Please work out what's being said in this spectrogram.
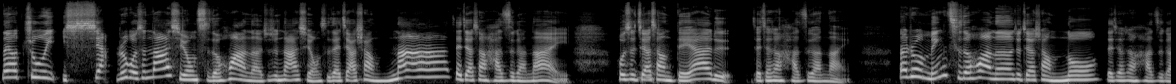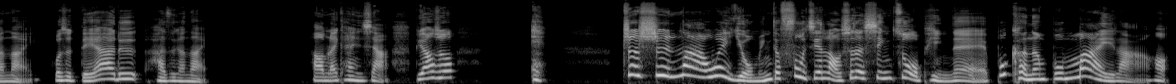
那要注意一下，如果是那形容词的话呢，就是那形容词再加上那，再加上哈兹干奈，或是加上 de a 再加上哈兹干奈。那如果名词的话呢，就加上 no，再加上哈兹干奈，或是 de a 哈兹干奈。好，我们来看一下，比方说。这是那位有名的富坚老师的新作品呢，不可能不卖啦！哈，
